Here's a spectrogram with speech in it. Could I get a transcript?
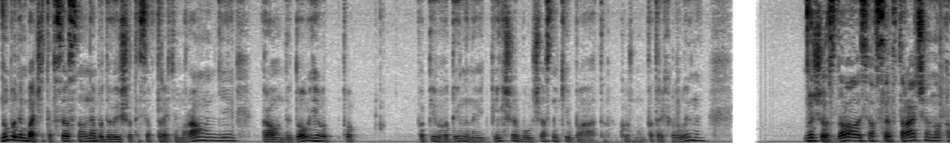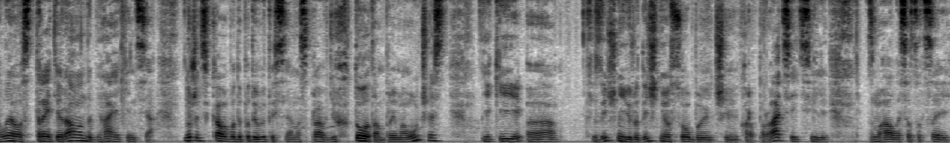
Ну, будемо бачити, все основне буде вирішуватися в третьому раунді. Раунди довгі, от по півгодини, навіть більше, бо учасників багато. Кожному по три хвилини. Ну що здавалося, все втрачено, але ось третій раунд добігає кінця. Дуже цікаво буде подивитися насправді, хто там приймав участь, які е, фізичні, юридичні особи чи корпорації цілі змагалися за цей е,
